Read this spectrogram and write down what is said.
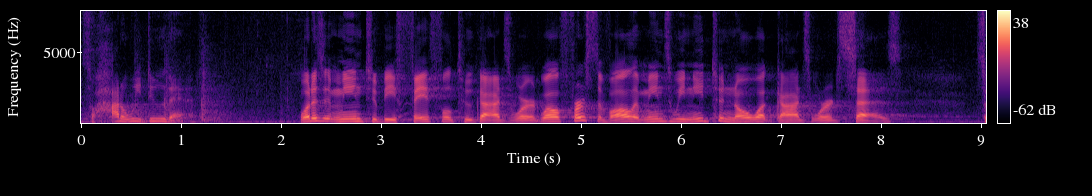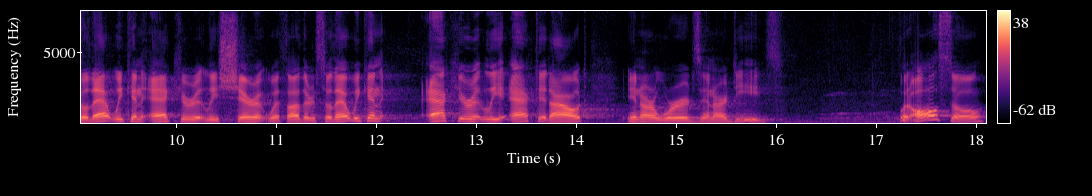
So, how do we do that? What does it mean to be faithful to God's word? Well, first of all, it means we need to know what God's word says so that we can accurately share it with others, so that we can accurately act it out in our words and our deeds. But also,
